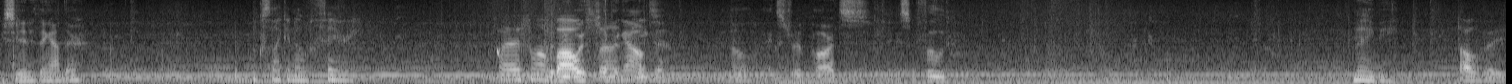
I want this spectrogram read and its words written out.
You see anything out there? Looks like an old ferry. Parece uma Could be worth balsa checking out. antiga. You know, extra parts, maybe some food. Maybe. Talvez.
